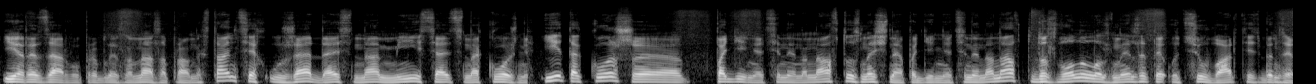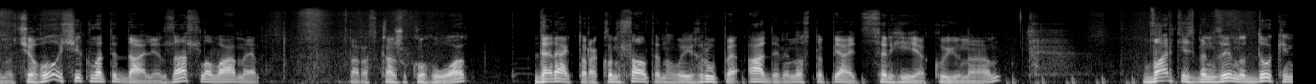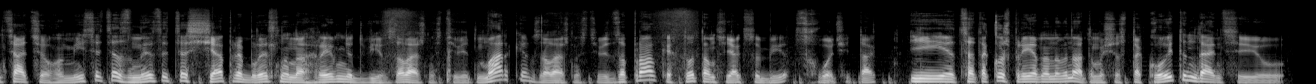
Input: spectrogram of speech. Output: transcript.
і резерву приблизно на заправних станціях уже десь на місяць на кожній. І також е, падіння ціни на нафту, значне падіння ціни на нафту дозволило знизити оцю вартість бензину. Чого очікувати далі? За словами, зараз скажу кого. Директора консалтингової групи А95 Сергія Куюна. Вартість бензину до кінця цього місяця знизиться ще приблизно на гривню 2, в залежності від марки, в залежності від заправки, хто там як собі схоче. Так? І це також приємна новина, тому що з такою тенденцією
